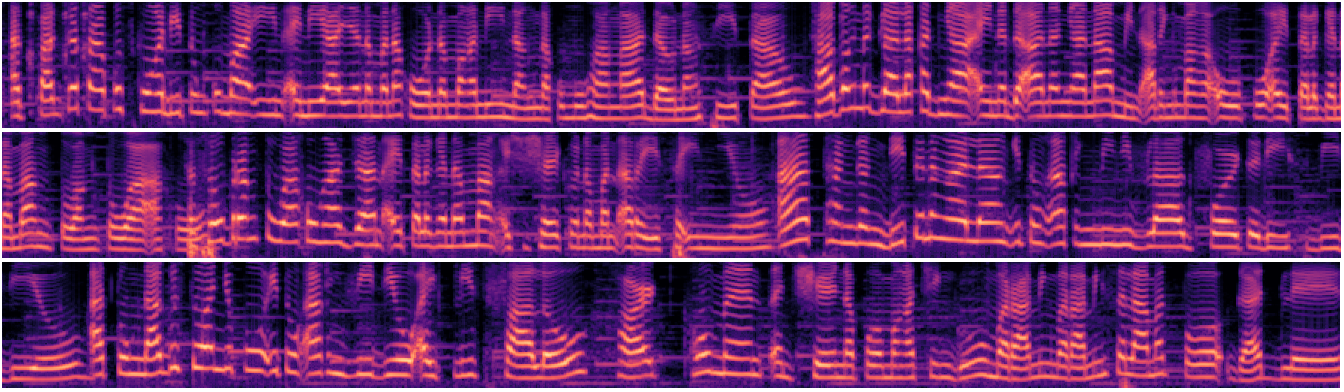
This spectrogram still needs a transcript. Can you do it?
At pagkatapos ko nga ditong kumain ay niyaya naman ako ng mga ninang na kumuha nga daw ng sitaw. Habang naglalakad nga ay nadaanan nga namin aring mga upo ay talaga namang tuwang-tuwa ako. Sa sobrang tuwa ko nga dyan ay talaga namang isi-share ko naman are sa inyo. At hanggang dito na nga lang itong aking mini vlog for today's video. At kung nagustuhan nyo po itong aking video ay please follow, heart, comment, and share na po mga chinggu. Maraming maraming salamat po. God bless.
